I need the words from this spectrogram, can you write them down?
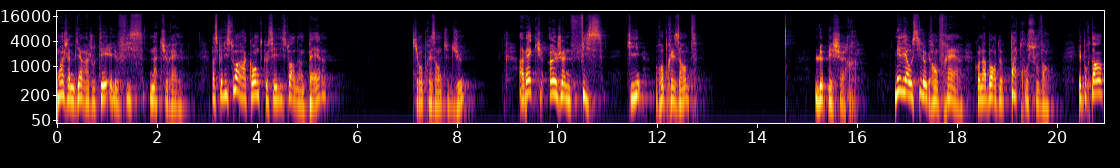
Moi, j'aime bien rajouter et le Fils naturel. Parce que l'histoire raconte que c'est l'histoire d'un père qui représente Dieu, avec un jeune fils qui représente le pécheur. Mais il y a aussi le grand frère qu'on n'aborde pas trop souvent. Et pourtant,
